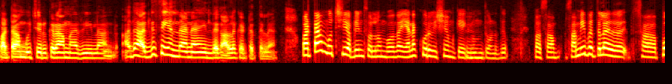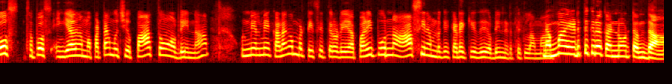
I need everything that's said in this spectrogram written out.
பட்டாம்பூச்சி இருக்கிற மாதிரிலாம். அது அதிசயம் தானே இந்த காலகட்டத்துல? பட்டாம்பூச்சி அப்படின்னு சொல்லும்போது தான் எனக்கு ஒரு விஷயம் கேட்கணும்னு தோணுது. இப்போ ச சமீபத்தில் சப்போஸ் சப்போஸ் எங்கேயாவது நம்ம பட்டாம்பூச்சியை பார்த்தோம் அப்படின்னா உண்மையிலுமே கனகம்பட்டி சித்தருடைய பரிபூர்ண ஆசி நம்மளுக்கு கிடைக்குது அப்படின்னு எடுத்துக்கலாமா? நம்ம எடுத்துக்கிற கண்ணோட்டம் தான்.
